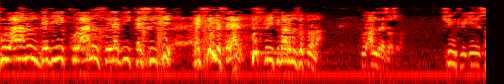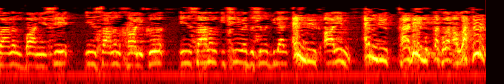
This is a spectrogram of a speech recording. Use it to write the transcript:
Kur'an'ın dediği, Kur'an'ın söylediği teşhisi tekzip etseler hiçbir itibarımız yoktur ona. Kur'an'dır esas olan. Çünkü insanın banisi, insanın haliki, insanın içini ve dışını bilen en büyük alim, en büyük kadir mutlak olan Allah'tır.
